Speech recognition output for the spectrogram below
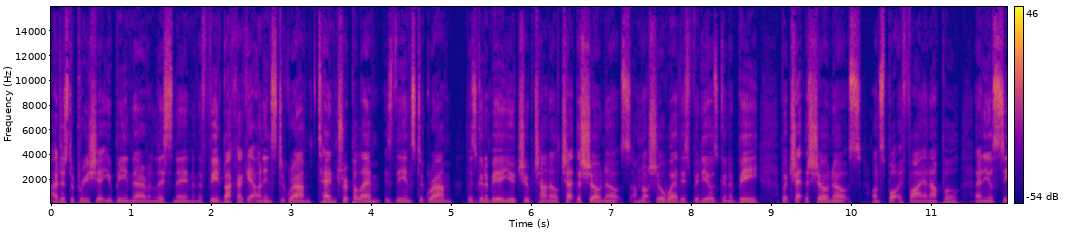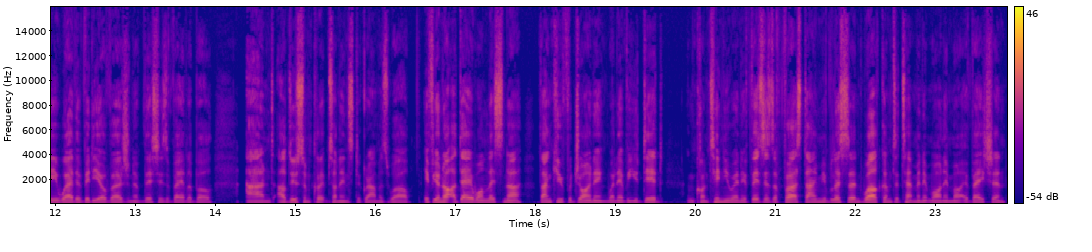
I just appreciate you being there and listening and the feedback I get on Instagram. 10 triple M is the Instagram. There's going to be a YouTube channel. Check the show notes. I'm not sure where this video is going to be, but check the show notes on Spotify and Apple and you'll see where the video version of this is available. And I'll do some clips on Instagram as well. If you're not a day one listener, thank you for joining whenever you did and continuing. If this is the first time you've listened, welcome to 10 Minute Morning Motivation.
